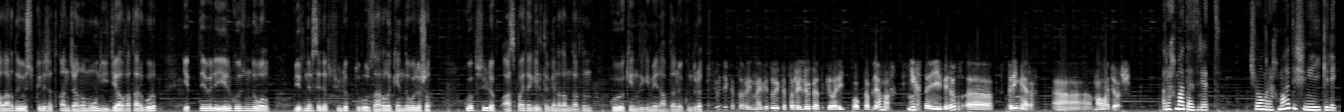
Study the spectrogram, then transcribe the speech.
Аларды өсүп келе жаткан жаңы муун идеал катары көрүп эптеп эле эл көзүндө болуп бир нерсе деп сүйлөп туруу зарыл экен деп ойлошот. Көп сүйлөп аз пайда келтирген адамдардын көп экендиги мени абдан өкүндүрөт. Люди которые на виду и которые любят говорить о проблемах с них то и берет э, пример э, молодежь. Рахмат азирет чоң рахмат ишиңе ийгилик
